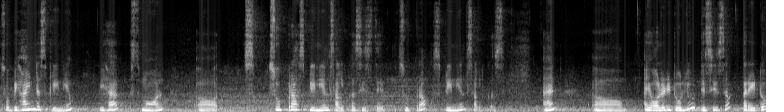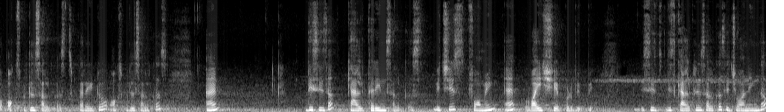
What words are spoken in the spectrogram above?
So behind the splenium we have small uh, suprasplenial sulcus is there suprasplenial sulcus. And uh, I already told you this is a parieto occipital sulcus parieto occipital sulcus. And this is a calcarine sulcus which is forming a Y shaped bibby this is this calcarine sulcus is joining the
